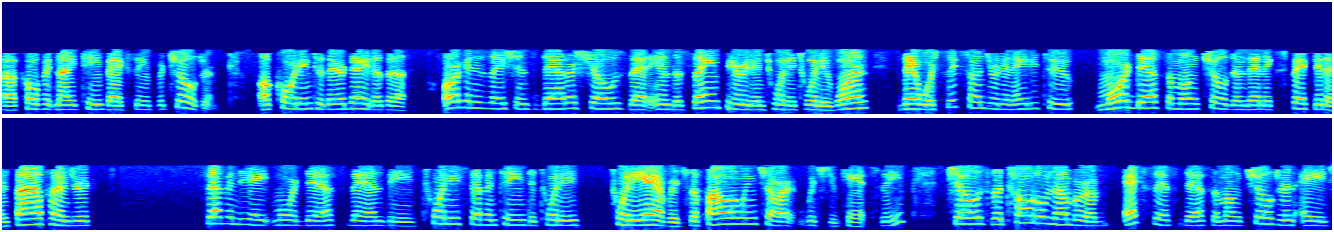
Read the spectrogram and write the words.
uh, COVID-19 vaccine for children. According to their data, the organization's data shows that in the same period in 2021, there were 682 more deaths among children than expected and 578 more deaths than the 2017 to 2020 average. The following chart, which you can't see, shows the total number of excess deaths among children aged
